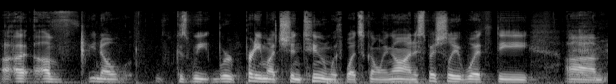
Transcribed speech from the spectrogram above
uh, of, you know, because we, we're pretty much in tune with what's going on, especially with the, um,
